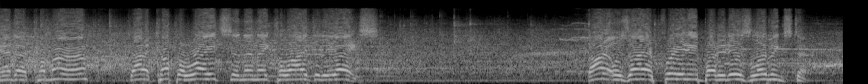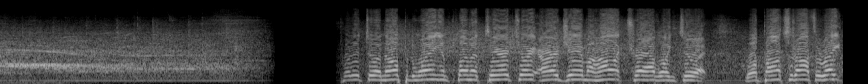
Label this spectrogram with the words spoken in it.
And uh, Kamara got a couple rights, and then they collide to the ice. Thought it was Iafrate, but it is Livingston. Put it to an open wing in Plymouth territory. R.J. Mahalik traveling to it. Will bounce it off the right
